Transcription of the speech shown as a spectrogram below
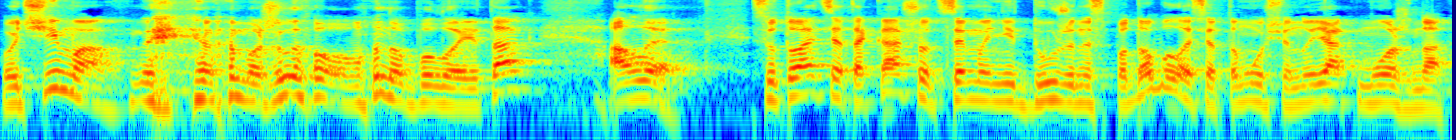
очима. Можливо, воно було і так. Але ситуація така, що це мені дуже не сподобалося, тому що ну як можна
